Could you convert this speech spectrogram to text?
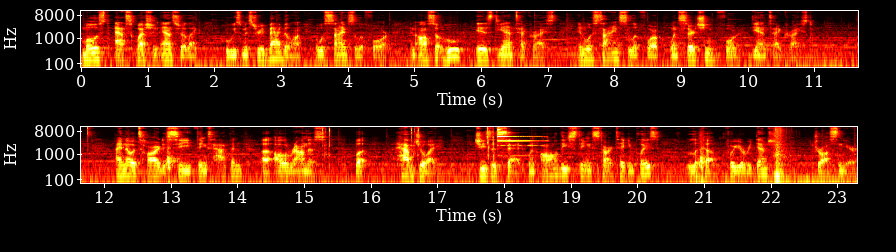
most asked question answer like, who is Mystery Babylon and what signs to look for? And also, who is the Antichrist and what signs to look for when searching for the Antichrist? I know it's hard to see things happen uh, all around us, but have joy. Jesus said, when all these things start taking place, look up for your redemption draws near.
